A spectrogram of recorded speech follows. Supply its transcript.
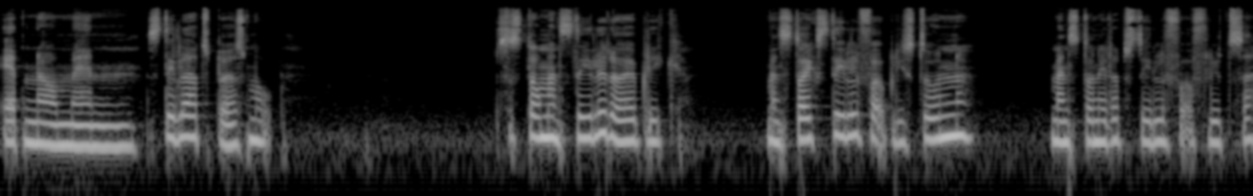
At når man stiller et spørgsmål, så står man stille et øjeblik. Man står ikke stille for at blive stående. Man står netop stille for at flytte sig,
